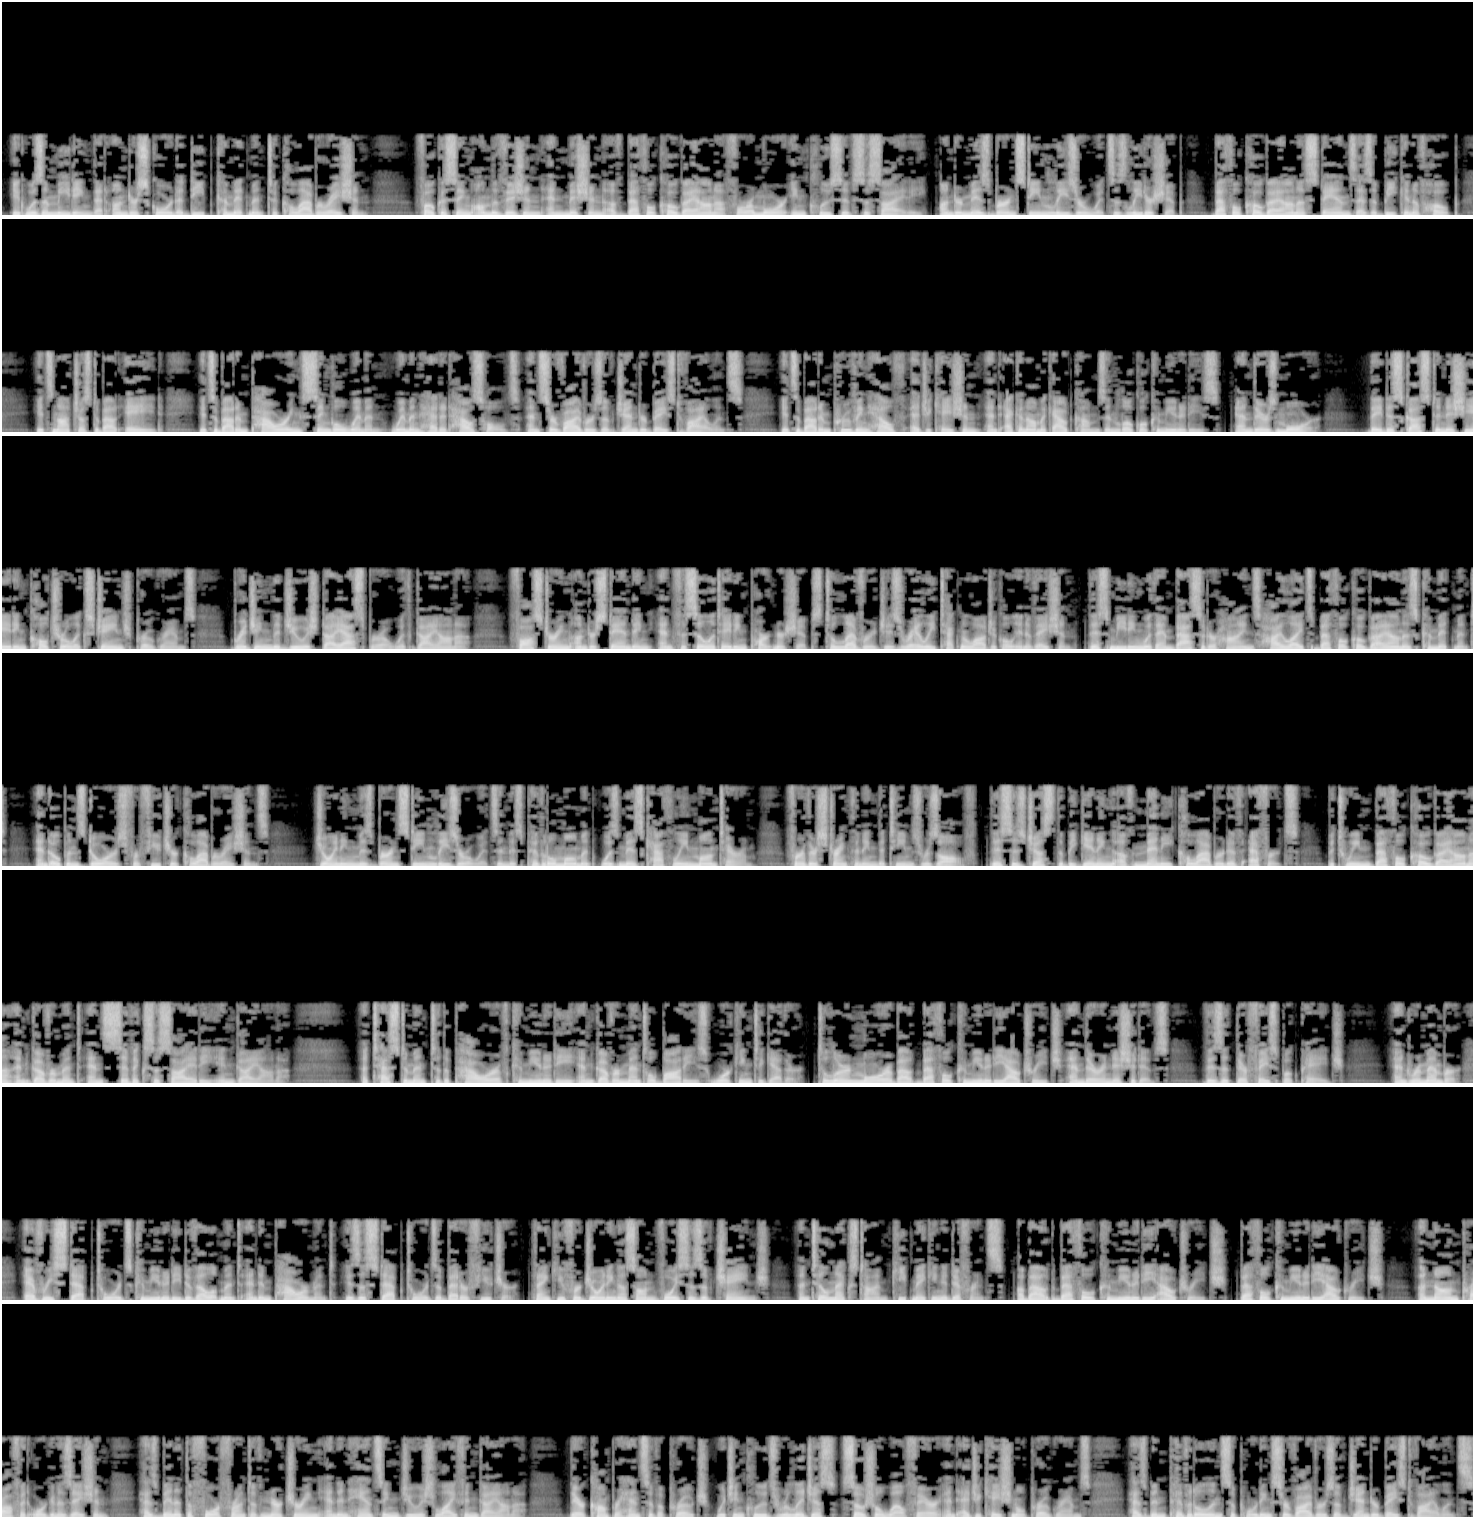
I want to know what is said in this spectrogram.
It was a meeting that underscored a deep commitment to collaboration, focusing on the vision and mission of Bethel Co-Guyana for a more inclusive society. Under Ms. Bernstein Leizerowitz's leadership, Bethel Co-Guyana stands as a beacon of hope. It's not just about aid, it's about empowering single women, women-headed households, and survivors of gender-based violence. It's about improving health, education, and economic outcomes in local communities. And there's more. They discussed initiating cultural exchange programs, bridging the Jewish diaspora with Guyana, fostering understanding and facilitating partnerships to leverage Israeli technological innovation. This meeting with Ambassador Hinds highlights Bethel Guyana's commitment and opens doors for future collaborations. Joining Ms. Bernstein Leizerowitz in this pivotal moment was Ms. Kathleen Montaram, further strengthening the team's resolve. This is just the beginning of many collaborative efforts between Bethel Co-Guyana and government and civic society in Guyana, a testament to the power of community and governmental bodies working together. To learn more about Bethel Community Outreach and their initiatives, visit their Facebook page. And remember, every step towards community development and empowerment is a step towards a better future. Thank you for joining us on Voices of Change. Until next time, keep making a difference. About Bethel Community Outreach. Bethel Community Outreach, a nonprofit organization, has been at the forefront of nurturing and enhancing Jewish life in Guyana. Their comprehensive approach, which includes religious, social welfare, and educational programs, has been pivotal in supporting survivors of gender based violence.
